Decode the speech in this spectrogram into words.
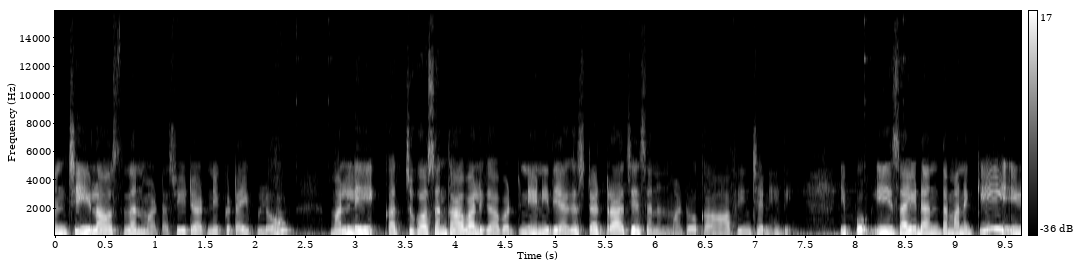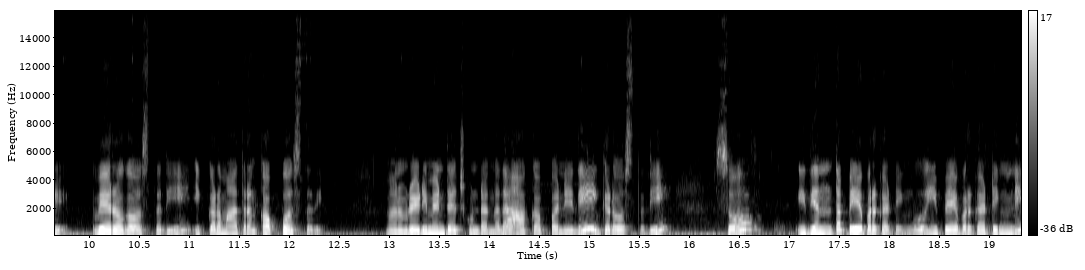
నుంచి ఇలా వస్తుంది అనమాట స్వీట్ హార్ట్ నెక్ టైప్లో. మళ్ళీ ఖర్చు కోసం కావాలి కాబట్టి నేను ఇది ఎగస్ట్రా డ్రా చేశాను అనమాట ఒక హాఫ్ ఇంచ్ అనేది. ఇప్పుడు ఈ సైడ్ అంతా మనకి వేరేగా వస్తుంది ఇక్కడ మాత్రం కప్పు వస్తుంది. మనం రెడీమేడ్ తెచ్చుకుంటాం కదా ఆ కప్ అనేది ఇక్కడ వస్తుంది. సో ఇది పేపర్ కటింగ్? ఈ పేపర్ కటింగ్ని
